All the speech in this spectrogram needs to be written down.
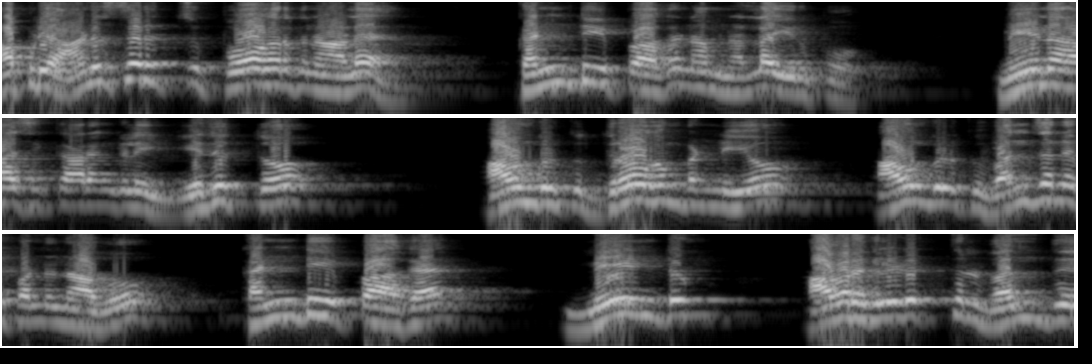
அப்படி அனுசரித்து போகிறதுனால கண்டிப்பாக நாம் நல்லா இருப்போம். மீன ராசிக்காரங்களை எதிர்த்தோ அவங்களுக்கு துரோகம் பண்ணியோ அவங்களுக்கு வஞ்சனை பண்ணினாவோ கண்டிப்பாக மீண்டும் அவர்களிடத்தில் வந்து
